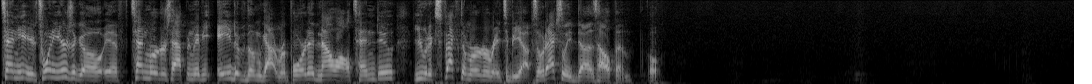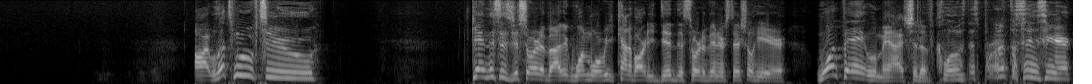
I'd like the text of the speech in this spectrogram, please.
10 years, 20 years ago, if 10 murders happened, maybe eight of them got reported. Now all 10 do. You would expect the murder rate to be up. So it actually does help him. Cool. All right, well, let's move to Again, this is just sort of, I think, one more. We kind of already did this sort of interstitial here. One thing, oh man, I should have closed this parenthesis here.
